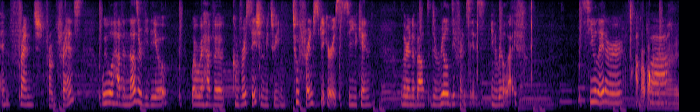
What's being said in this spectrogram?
and French from France, we will have another video where we have a conversation between two French speakers so you can learn about the real differences in real life. See you later. Au Bye revoir. bye.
